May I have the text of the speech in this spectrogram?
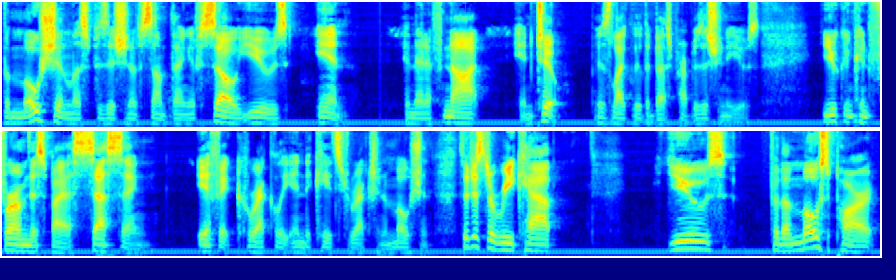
the motionless position of something? If so, use in. And then if not, into is likely the best preposition to use. You can confirm this by assessing if it correctly indicates direction of motion. So, just to recap, use for the most part,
